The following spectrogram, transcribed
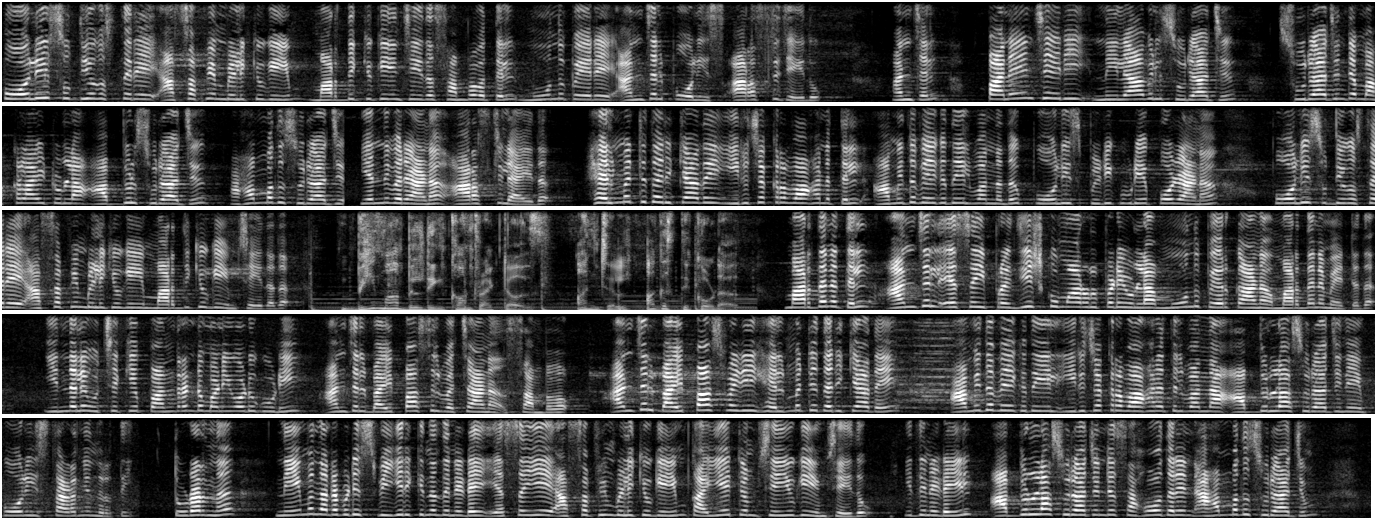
Police ഉദ്യോഗസ്ഥരെ അസഭ്യം വിളിക്കുകയും മർദ്ദിക്കുകയും ചെയ്ത സംഭവത്തിൽ മൂന്ന് പേരെ അഞ്ചൽ പോലീസ് അറസ്റ്റ് ചെയ്തു. അഞ്ചൽ പനയഞ്ചേരി നിലാവിൽ സുരാജ് സുരാജിന്റെ മക്കളായിട്ടുള്ള അബ്ദുൾ സുരാജ് അഹമ്മദ് സുരാജ് എന്നിവരാണ് അറസ്റ്റിലായത്. ഹെൽമറ്റ് ധരിക്കാതെ ഇരുചക്ര വാഹനത്തിൽ അമിത വേഗതയിൽ വന്നത് പോലീസ് പിടികൂടിയപ്പോഴാണ് പോലീസ് ഉദ്യോഗസ്ഥരെ അസഭ്യം വിളിക്കുകയും മർദ്ദിക്കുകയും ചെയ്തത്. Bheema building contractors Anchal Agasthikode. മർദ്ദനത്തിൽ Anchal S I Prajeesh Kumar ഉൾപ്പെടെയുള്ള മൂന്ന് പേർക്കാണ് മർദ്ദനമേറ്റത്. ഇന്നലെ ഉച്ചയ്ക്ക് പന്ത്രണ്ട് മണിയോടുകൂടി അഞ്ചൽ ബൈപ്പാസിൽ വെച്ചാണ് സംഭവം. അഞ്ചൽ ബൈപ്പാസ് വഴി ഹെൽമറ്റ് ധരിക്കാതെ അമിത വേഗതയിൽ ഇരുചക്ര വാഹനത്തിൽ വന്ന അബ്ദുള്ള സുരാജിനെ പോലീസ് തടഞ്ഞു നിർത്തി. തുടർന്ന് നിയമ നടപടി സ്വീകരിക്കുന്നതിനിടെ എസ് ഐയെ അസഭ്യം വിളിക്കുകയും കയ്യേറ്റം ചെയ്യുകയും ചെയ്തു. ഇതിനിടയിൽ അബ്ദുള്ള സുരാജിന്റെ സഹോദരൻ അഹമ്മദ് സുരാജും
